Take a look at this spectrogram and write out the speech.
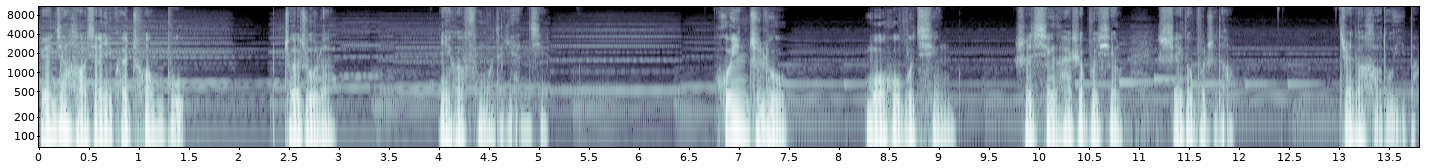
远嫁好像一块窗布，遮住了。你和父母的眼睛。婚姻之路，模糊不清，是幸还是不幸，谁都不知道，只能豪赌一把。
